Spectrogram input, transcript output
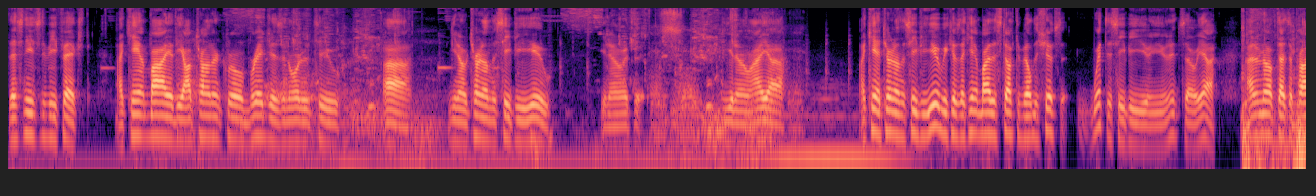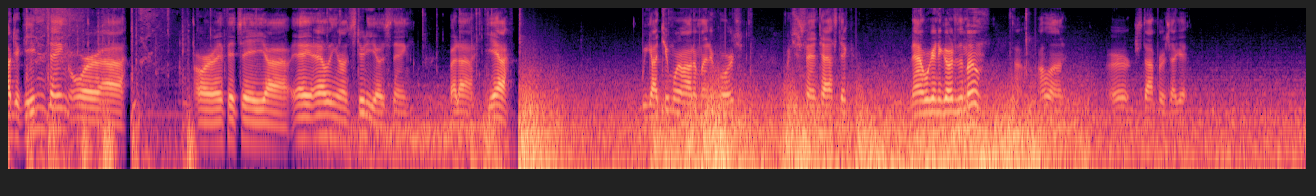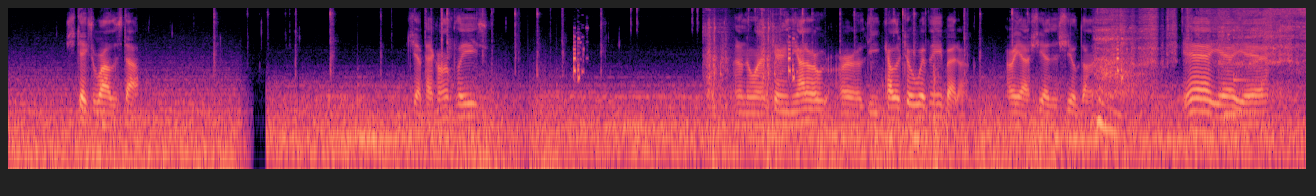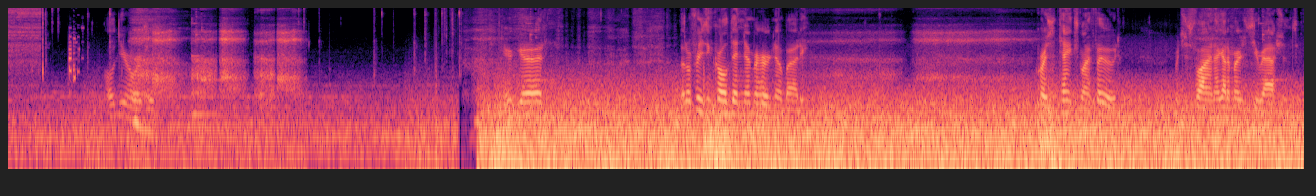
This needs to be fixed. I can't buy the optronical bridges in order to, uh, you know, turn on the CPU. You know, if you know, I, uh, I can't turn on the CPU because I can't buy the stuff to build the ships with the CPU unit. So yeah, I don't know if that's a Project Eden thing or, uh, or if it's a uh, Eleon Studios thing. But uh, yeah, we got two more auto miner cores, which is fantastic. Now we're gonna go to the moon. Oh, hold on, or stop for a second. She takes a while to stop. Jetpack on, please. I don't know why I'm carrying the auto or the color tool with me, but uh, Oh yeah, she has a shield on. Yeah, yeah, yeah. Hold your horses. You're good. Little freezing cold didn't never hurt nobody. Of course, the tank's my food, which is fine. I got emergency rations.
